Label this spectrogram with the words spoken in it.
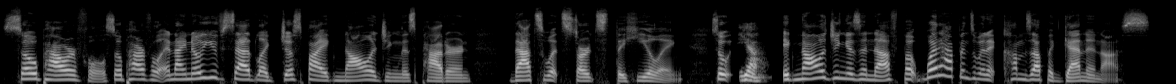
So powerful. So powerful. And I know you've said, like, just by acknowledging this pattern, that's what starts the healing. So, yeah, acknowledging is enough, but what happens when it comes up again in us?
